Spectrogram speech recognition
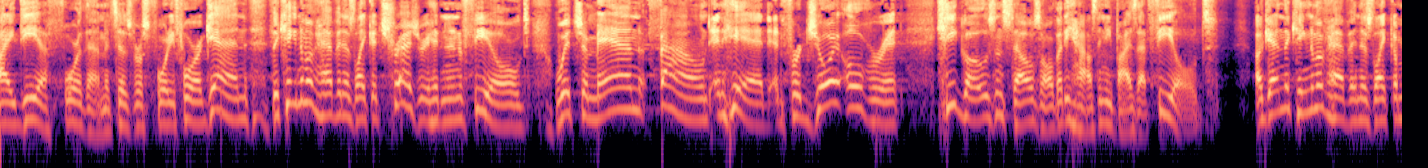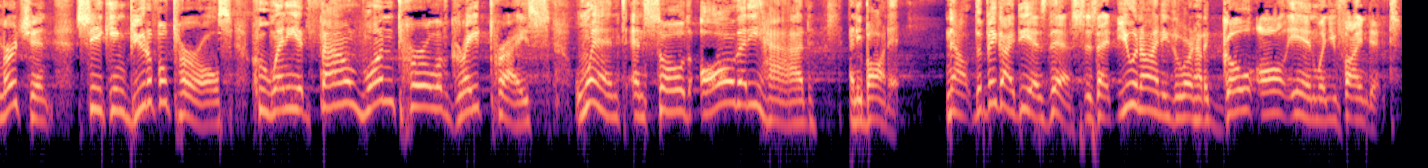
idea for them. It says, verse 44 again, the kingdom of heaven is like a treasure hidden in a field, which a man found and hid, and for joy over it, he goes and sells all that he has and he buys that field. Again, the kingdom of heaven is like a merchant seeking beautiful pearls who, when he had found one pearl of great price, went and sold all that he had and he bought it. Now, the big idea is this, is that you and I need to learn how to go all in when you find it.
